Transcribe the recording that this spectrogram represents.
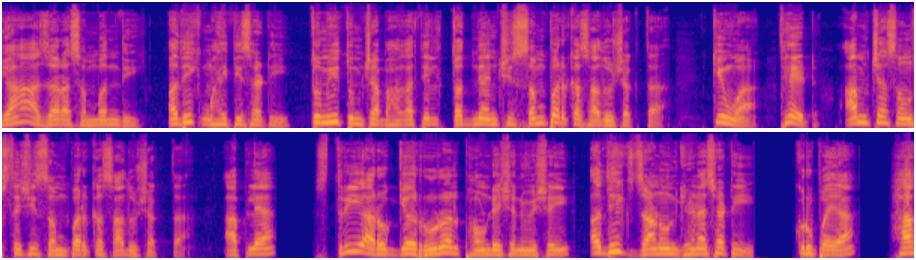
या आजारासंबंधी अधिक माहितीसाठी तुम्ही तुमच्या भागातील तज्ज्ञांशी संपर्क साधू शकता किंवा थेट आमच्या संस्थेशी संपर्क साधू शकता. आपल्या स्त्री आरोग्य रुरल फाउंडेशनविषयी अधिक जाणून घेण्यासाठी कृपया हा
